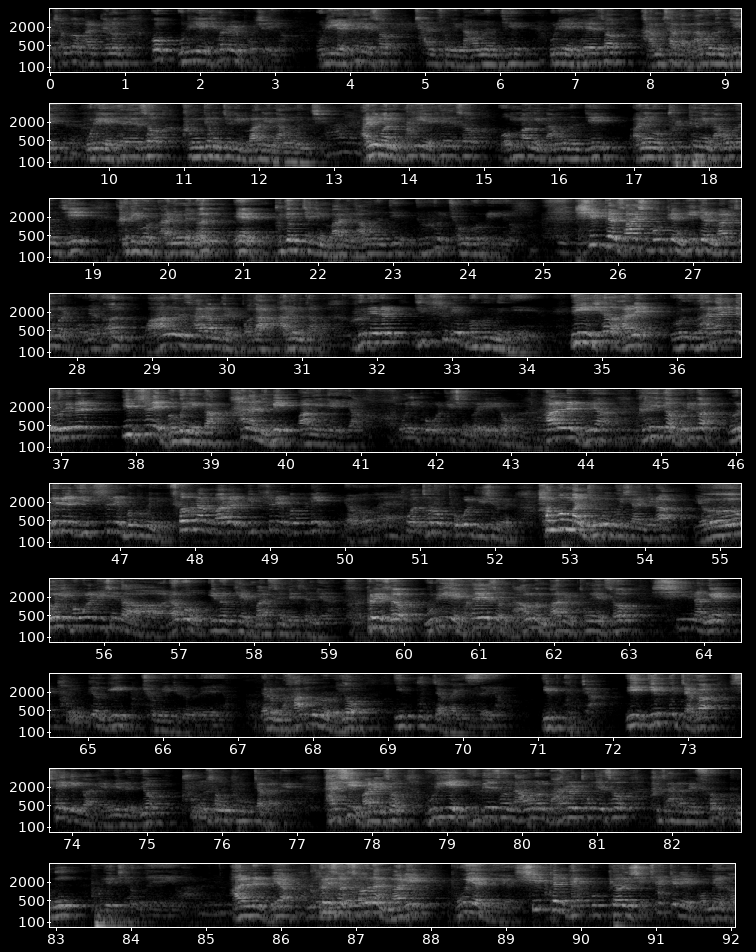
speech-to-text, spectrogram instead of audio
점검할 때는 꼭 우리의 혀를 보셔요. 우리의 혀에서 찬송이 나오는지, 우리의 혀에서 감사가 나오는지, 우리의 혀에서 긍정적인 말이 나오는지, 아니면 우리의 혀에서 원망이 나오는지, 아니면 불평이 나오는지, 그리고 아니면은 예, 부정적인 말이 나오는지 늘 점검해요. 시편 45편 2절 말씀을 보면은 왕은 사람들보다 아름다워 은혜를 입술에 머금이니 이 혀 안에 의- 하나님의 은혜를 입술에 먹으니까 하나님이 왕에게 영원히 복을 주신 거예요. 할렐루야. 그러니까 우리가 은혜를 입술에 먹으니 선한 말을 입술에 먹으니 영원토록 복을 주시는 거예요. 한 번만 주는 것이 아니라 영원히 복을 주신다라고 이렇게 말씀했습니다. 그래서 우리의 혀에서 나오는 말을 통해서 신앙의 품격이 정해지는 거예요. 여러분 한문으로요 입구자가 있어요. 입구자. 이 입구자가 세 개가 되면은요 품성 품자가 돼. 다시 말해서 우리의 입에서 나오는 말을 통해서 그 사람의 성품이 보여지는 거예요. 할렐루야. 그래서 선한 말이 보약이에요. 시편 109편 17절에 보면은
